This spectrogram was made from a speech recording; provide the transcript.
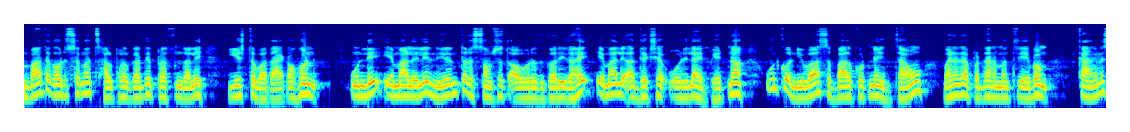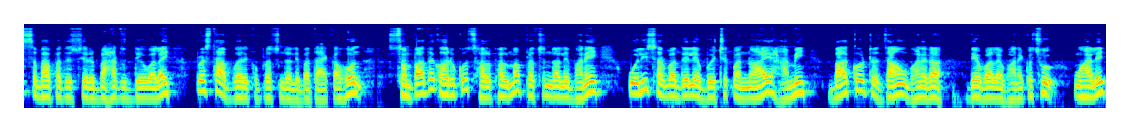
सम्पादकहरूसँग छलफल गर्दै प्रचण्डले यस्तो बताएका हुन्। उनले एमाले निरन्तर संसद अवरोध गरिरहे। एमाले अध्यक्ष ओलीलाई भेट्न उनको निवास बालकोट नै जाउँ भनेर प्रधानमन्त्री एवं काङ्ग्रेस सभापति शेरबहादुर देउवालाई प्रस्ताव गरेको प्रचण्डले बताएका हुन्। सम्पादकहरूको छलफलमा प्रचण्डले भने ओली सर्वदलीय बैठकमा नआए हामी बालकोट जाउँ भनेर देउवालाई भनेको छु। उहाँले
